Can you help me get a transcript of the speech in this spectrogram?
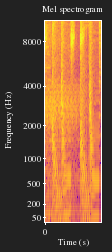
come on come on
